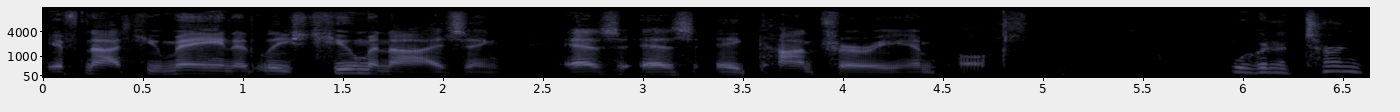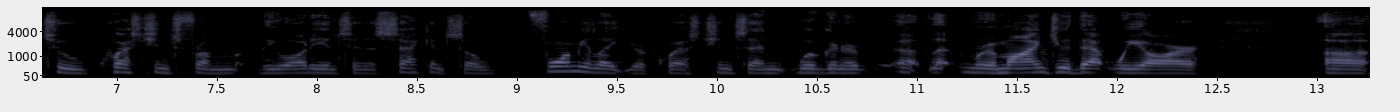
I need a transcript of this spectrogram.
if not humane, at least humanizing as, as a contrary impulse. We're going to turn to questions from the audience in a second, so formulate your questions, and we're going to uh, remind you that we are uh,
